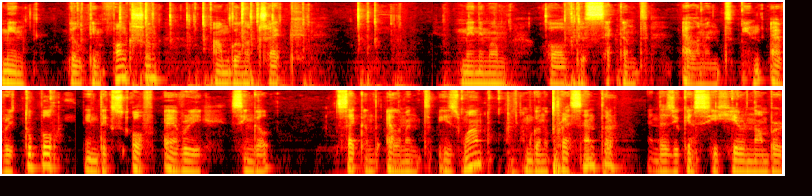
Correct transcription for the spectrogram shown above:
min built-in function. I'm gonna check minimum of the second element in every tuple. Index of every single second element is 1. I'm gonna press enter and as you can see here number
